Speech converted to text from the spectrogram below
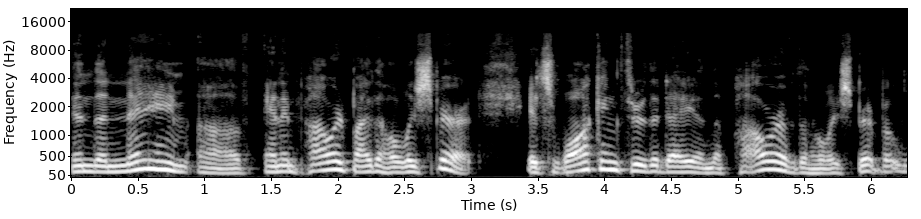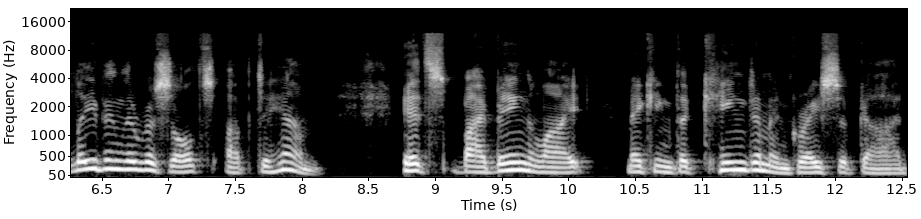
in the name of and empowered by the Holy Spirit. It's walking through the day in the power of the Holy Spirit, but leaving the results up to Him. It's by being light, making the kingdom and grace of God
